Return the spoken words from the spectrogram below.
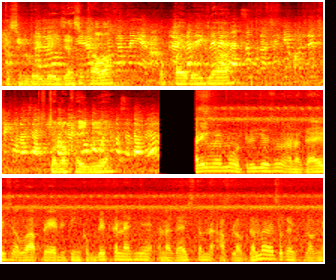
કિશનભાઈ બેસી જશે ખાવા. પપ્પાએ બેસી જા ચલો ખાઈ લઈએ. ગાડીમાં હું ઉતરી ગયો છું અને ગાઈઝ હવે આપણે એડિટિંગ કમ્પ્લીટ કરી નાખીએ અને ગાઈઝ તમને આ બ્લોગ ગમે હોય તો ગાઈઝ બ્લોગને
